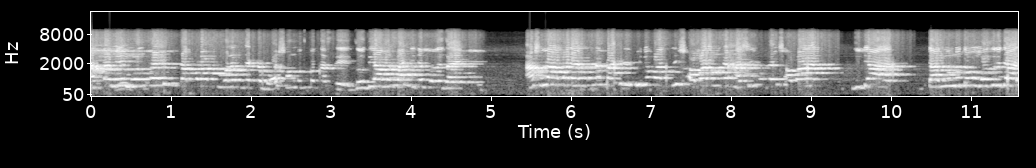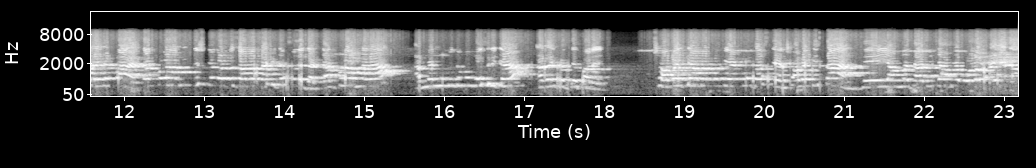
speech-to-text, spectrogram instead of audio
আজকে আমি মন তারপর আমার মনে মধ্যে একটা ভয় সংগত করতেছে। যদি আমার চাকরিটা চলে যায়, আসলে আমার একজনের চাকরির বিনিময়ে সবার মুখে হাসি মুখে সবার যদি তার ন্যূনতম মজুরিটা আদায় পায়, তারপরে আমি চেষ্টা করব যে আমার চাকরিটা চলে যাক। তারপরে আপনারা আপনার ন্যূনতম মজুরিটা আদায় করতে পারেন। সবাইকে আমার পক্ষে একমত আসছেন সবাইকে চান যে এই আমরা দাবিটা আমরা বড় ভাইয়েরা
